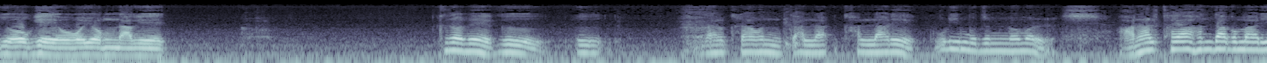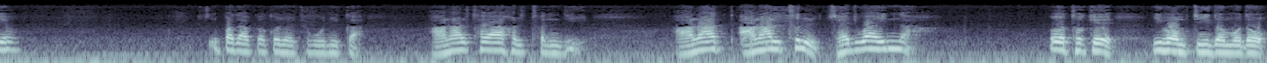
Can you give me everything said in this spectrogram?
욕에 오욕락에, 그놈의 그, 그 날카로운 칼날, 칼날에 꿀이 묻은 놈을 안 핥아야 한다고 말이요. 쌔바닥 꺾어져 죽으니까 안 핥아야 할 텐디, 안, 안 핥을 재주가 있나? 어떻게 이 몸뚱이도 모두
